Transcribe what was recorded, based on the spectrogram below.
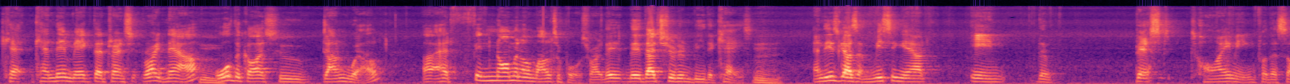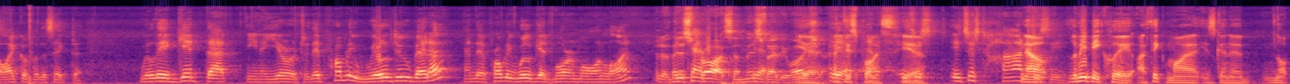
can, can they make that transition right now? Hmm. All the guys who've done well uh, had phenomenal multiples, right? They, they, that shouldn't be the case. Hmm. And these guys are missing out in the best timing for the cycle for the sector. Will they get that in a year or two? They probably will do better, and they probably will get more and more online. But at But this can- price and this yeah. valuation. Yeah. At this and price, it's yeah. just it's just hard Now, to see. let me be clear. I think Myer is going to not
